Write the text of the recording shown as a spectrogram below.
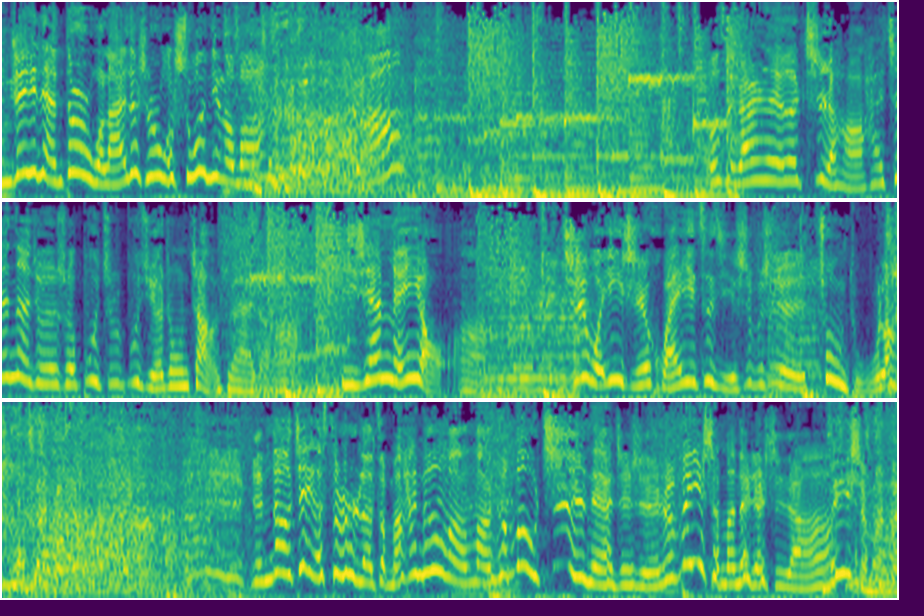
你这一脸痘儿，我来的时候我说你了吗？啊？我嘴边上这个痣哈，还真的就是说不知不觉中长出来的啊，以前没有啊，所以我一直怀疑自己是不是中毒了。人到这个岁儿了，怎么还能往往上冒痣呢？这是这为什么呢？这是啊？为什么呢？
